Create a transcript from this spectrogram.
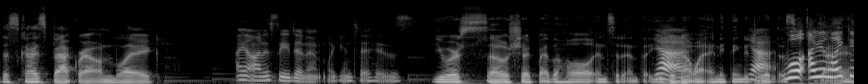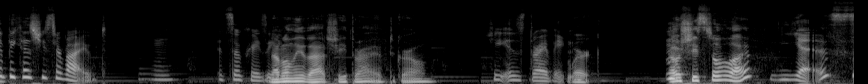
this guy's background. Like, I honestly didn't look into his. you were so shook by the whole incident that you did not want anything to do with this. Well, I guy. like it because she survived. Mm-hmm. It's so crazy. Not only that, she thrived, girl. she is thriving. Work. Oh, she's still alive? Yes.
